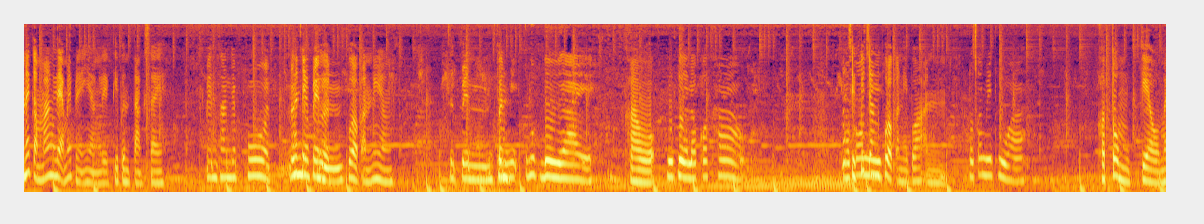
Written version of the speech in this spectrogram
ในกับมั่งแหละไม่เป็นอหย่างเล็กที่เป็นตักใส่เป็นธัญพืชมันจะเป็เกิดนพวกอันนี้ยังจะเป็นเป็นจะมีลูกเดือยข้าวลูกเดือยแล้วก็ข้าวมัน สิคือจังพวกอันนี้บ่อัน แล้วก็มีถั่วข้าวต้มแก้วไหม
